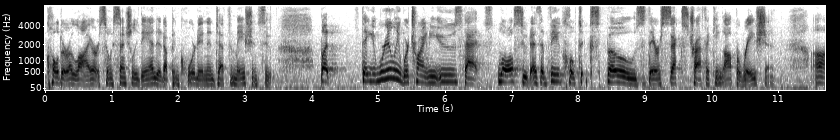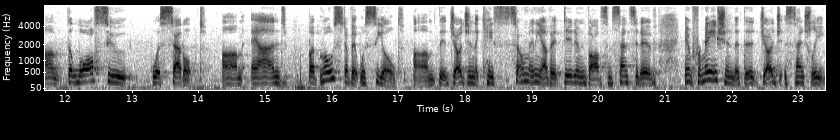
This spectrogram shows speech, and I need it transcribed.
called her a liar. So essentially, they ended up in court in a defamation suit. But they really were trying to use that lawsuit as a vehicle to expose their sex trafficking operation. Um, the lawsuit was settled, um, and but most of it was sealed. Um, the judge in the case, so many of it did involve some sensitive information that the judge essentially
